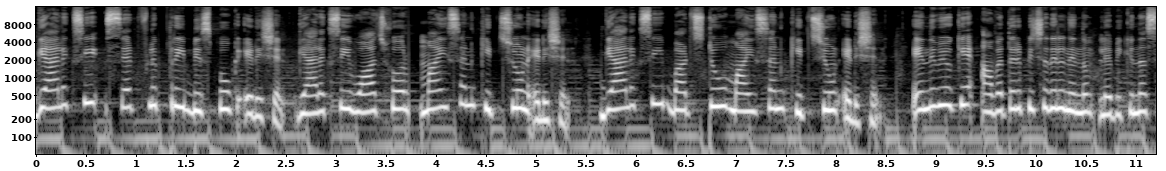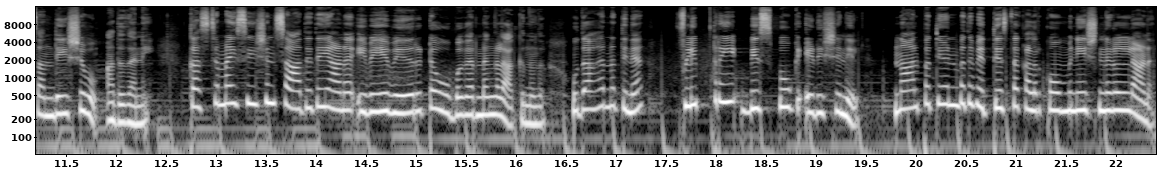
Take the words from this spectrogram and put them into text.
Galaxy Z Flip three bespoke edition Galaxy Watch four Maison Kitsune edition Galaxy Buds two Maison Kitsune edition എന്നിവയൊക്കെ അവതരിപ്പിച്ചതിൽ നിന്നും ലഭിക്കുന്ന സന്ദേശവും അതുതന്നെ. കസ്റ്റമൈസേഷൻ സാധ്യതയാണ് ഇവയെ വേറിട്ട ഉപകരണങ്ങളാക്കുന്നത്. ഉദാഹരണത്തിന് ഫ്ലിപ്പ് ത്രീ ബിസ്പോക്ക് എഡിഷനിൽ നാൽപ്പത്തിയൊൻപത് വ്യത്യസ്ത കളർ കോമ്പിനേഷനുകളിലാണ്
